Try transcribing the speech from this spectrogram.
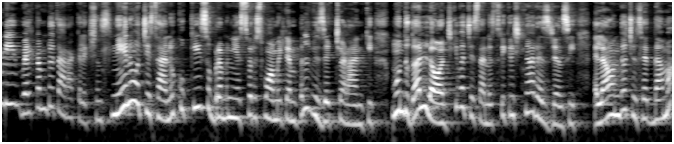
అండి వెల్కమ్ టు తారా కలెక్షన్స్. నేను వచ్చేసాను కుక్కీ సుబ్రహ్మణ్యేశ్వర స్వామి టెంపుల్ విజిట్ చేయడానికి. ముందుగా లాడ్జ్కి వచ్చేసాను శ్రీకృష్ణ రెసిడెన్సీ. ఎలా ఉందో చూసేద్దామా?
